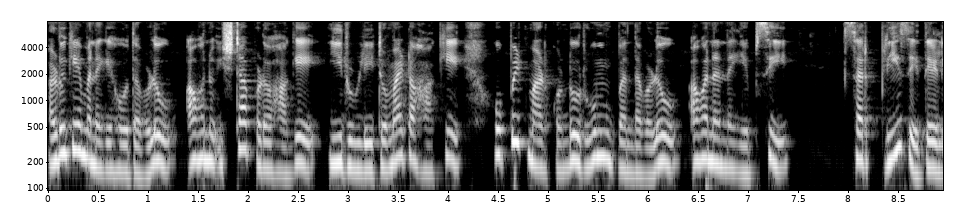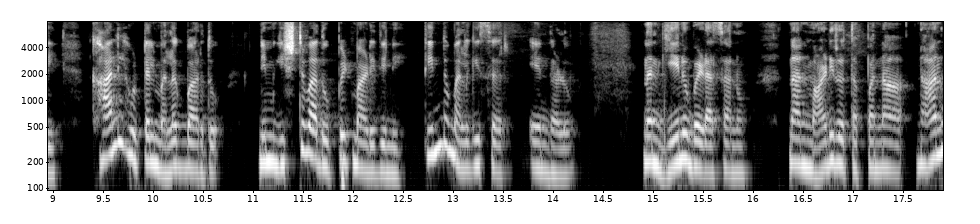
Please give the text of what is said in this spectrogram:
ಅಡುಗೆ ಮನೆಗೆ ಹೋದವಳು. ಅವನು ಇಷ್ಟಪಡೋ ಹಾಗೆ ಈರುಳ್ಳಿ, ಟೊಮ್ಯಾಟೊ ಹಾಕಿ ಉಪ್ಪಿಟ್ಟು ಮಾಡಿಕೊಂಡು ರೂಮ್ಗೆ ಬಂದವಳು. ಅವನನ್ನು ಎಬ್ಸಿ, ಸರ್, ಪ್ಲೀಸ್ ಎದ್ದೇಳಿ. ಖಾಲಿ ಹೊಟ್ಟೆಲ್ ಮಲಗಬಾರ್ದು. ನಿಮ್ಗಿಷ್ಟವಾದ ಉಪ್ಪಿಟ್ಟು ಮಾಡಿದ್ದೀನಿ ತಿಂದು ಮಲಗಿ ಸರ್, ಎಂದಳು. ನನಗೇನು ಬೇಡ ಸಾನು. ನಾನು ಮಾಡಿರೋ ತಪ್ಪನ್ನು ನಾನು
